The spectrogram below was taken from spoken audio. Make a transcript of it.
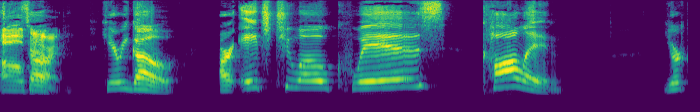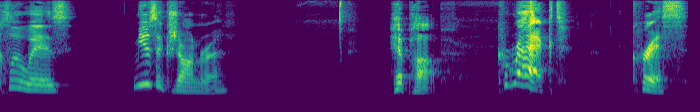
Oh, okay, so- all right. Here we go. Our H2O quiz. Colin, your clue is music genre. Hip hop. Correct. Chris,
